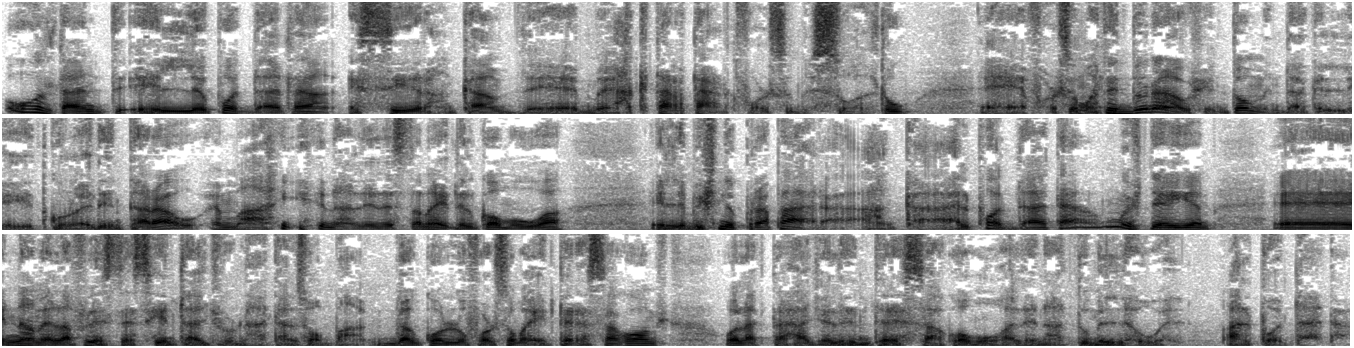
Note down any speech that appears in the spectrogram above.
U kultant il-poddata ssir anke aktar tard forsi mis-soltu. Forsi ma tindunawx intom minn dak li tkunu qegħdin taraw, imma jiena li nista' ngħidilkom huwa li biex nipprepara anke l-poddata mhux dejjem nagħmilha fl-istess ħin tal-ġurnata. Insomma, dan kollu forsi ma jinteressakomx u l-aktar ħaġa li tinteressakom huwa li ngħaddu mill-ewwel għall-poddata.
